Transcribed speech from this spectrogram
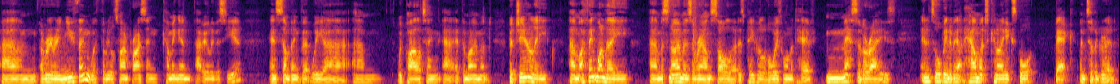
um, a really, really new thing with the real-time pricing coming in uh, early this year and something that we are um, we're piloting uh, at the moment. But generally, um, I think one of the uh, misnomers around solar is people have always wanted to have massive arrays, and it's all been about how much can I export back into the grid.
